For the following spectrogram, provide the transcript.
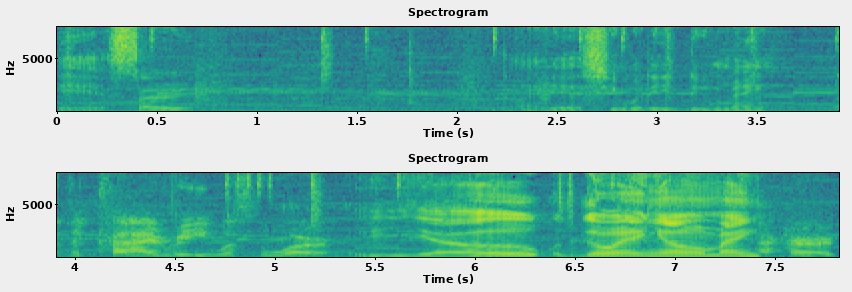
Yes, sir. Go ahead, see what he do, man. The Kyrie, what's the word? Yo, what's going on, man? I heard,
